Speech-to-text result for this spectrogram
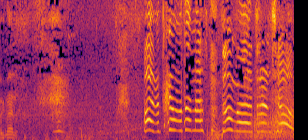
Погнали. Папа, кому-то нас дома транчал.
